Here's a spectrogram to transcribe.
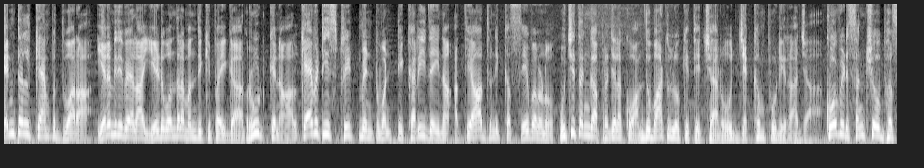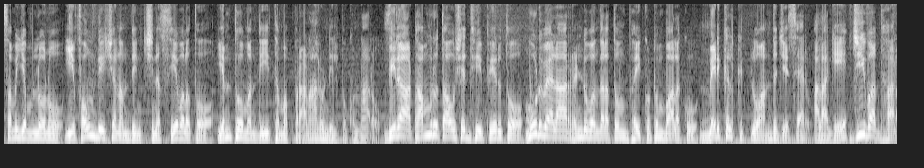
డెంటల్ క్యాంప్ ద్వారా ఎనిమిది వేల ఏడు వందల మందికి పైగా రూట్ కెనాల్ క్యావిటీస్ ట్రీట్మెంట్ వంటి ఖరీదైన అత్యాధునిక సేవలను ఉచితంగా ప్రజలకు అందుబాటులోకి తెచ్చారు జక్కంపూడి రాజా. కోవిడ్ సంక్షోభ సమయంలోనూ ఈ ఫౌండేషన్ అందించిన సేవలతో ఎంతో మంది తమ ప్రాణాలు నిలుపుకున్నారు. విరాట్ అమృత ఔషధి పేరుతో మూడు వేల రెండు వందల తొంభై కుటుంబాలకు మెడికల్ కిట్లు అందజేశారు. అలాగే జీవాధార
